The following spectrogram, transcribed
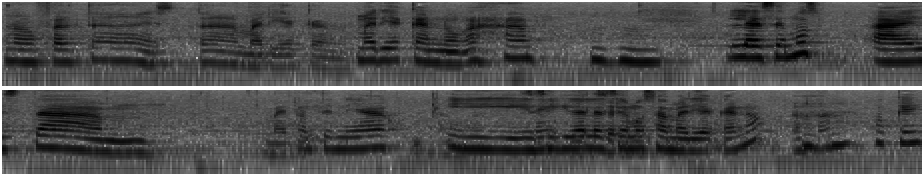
No, falta esta María Cano. María Cano, ajá. Le hacemos a esta María. y enseguida le hacemos a María Cano. Ajá. Ok.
